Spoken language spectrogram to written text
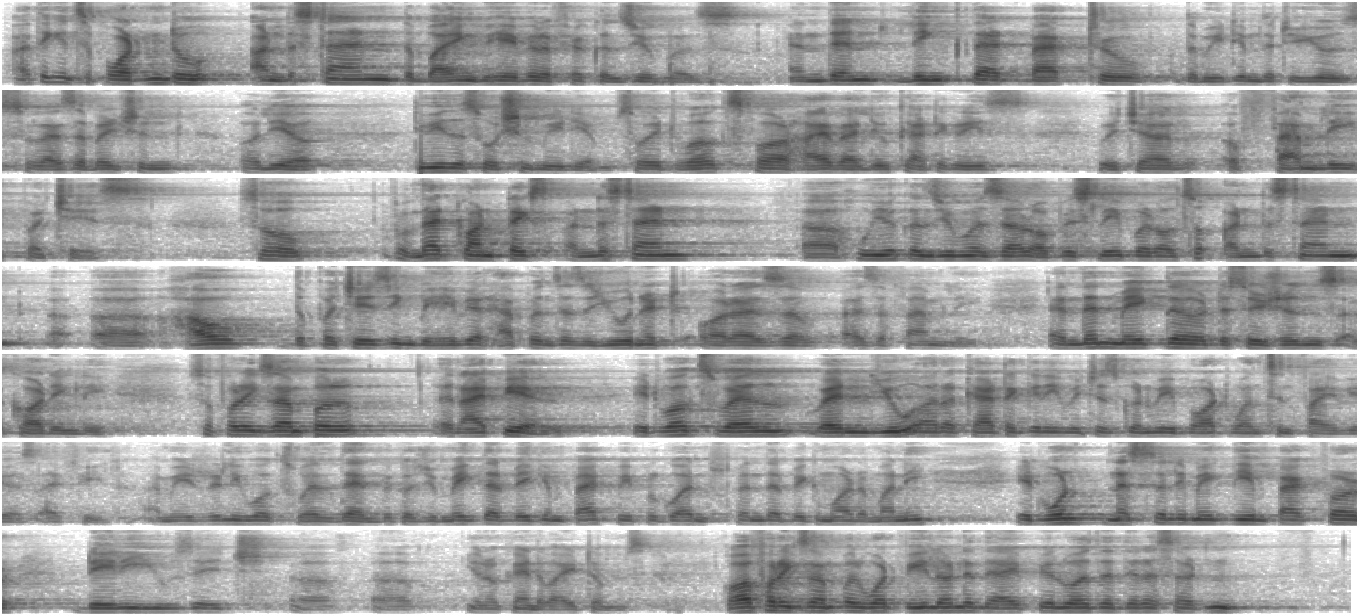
I think it's important to understand the buying behavior of your consumers and then link that back to the medium that you use. So as I mentioned earlier, TV is a social medium. So it works for high value categories which are a family purchase. So from that context, understand uh, who your consumers are obviously, but also understand uh, uh, how the purchasing behavior happens as a unit or as a, as a family, and then make the decisions accordingly. So for example, an IPL, it works well when you are a category which is going to be bought once in five years, I feel. I mean, it really works well then because you make that big impact, people go and spend that big amount of money. It won't necessarily make the impact for daily usage, uh, uh, you know, kind of items. Or for example, what we learned in the IPL was that there are certain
